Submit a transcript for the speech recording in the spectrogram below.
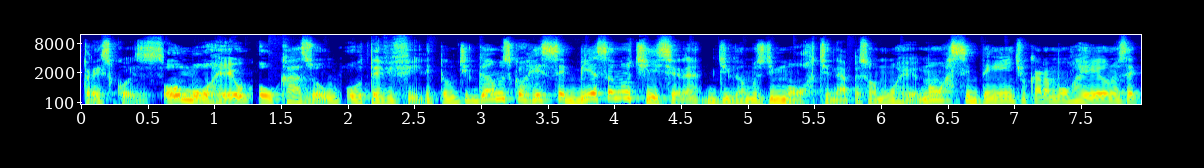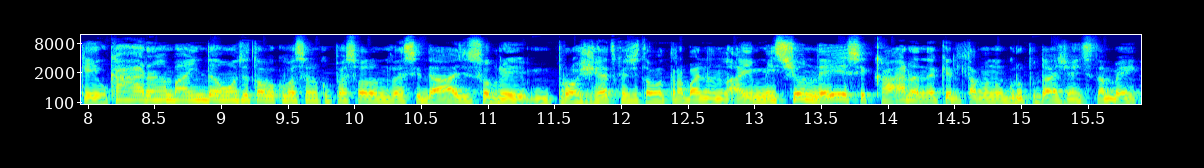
três coisas. Ou morreu, ou casou, ou teve filho. Então, digamos que eu recebi essa notícia, né? Digamos de morte, né? A pessoa morreu. Num acidente, o cara morreu, não sei o que. Caramba, ainda ontem eu tava conversando com o pessoal da universidade sobre um projeto que a gente tava trabalhando lá e mencionei esse cara, né? Que ele tava no grupo da gente também.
